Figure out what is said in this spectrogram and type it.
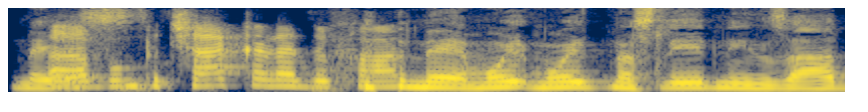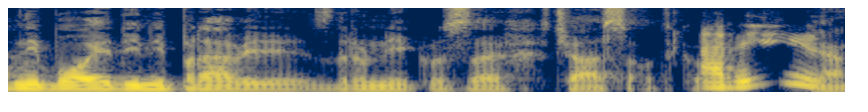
ne, Uh, jaz, bom počakala do konca. ne, moj, moj naslednji in zadnji bo edini pravi zdravnik vseh časov. tako. A res? Ja.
